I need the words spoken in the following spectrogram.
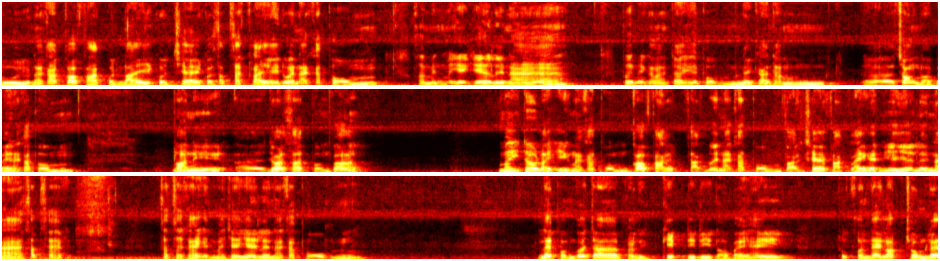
ดูอยู่นะครับ ก็ฝากกดไลค์กดแชร์กด Subscribe ให้ด้วยนะครับผมคอมเมนต์มาเยอะๆเลยนะ เพื่อเป็นกำลังใจให้ผมในการทำช่องต่อไปนะครับผม ตอนนี้ยอดซับผมก็ไม่เท่าไหร่เองนะครับผมก็ฝากฝากด้วยนะครับผมฝากแชร์ฝากไลค์กันเยอะๆเลยนะซับแซซับสไครต์กันมาเยอะๆเลยนะครับผม และผมก็จะผลิตคลิปดีๆ ต่อไปให้ทุกคนได้รับชมและ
